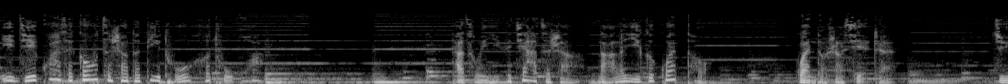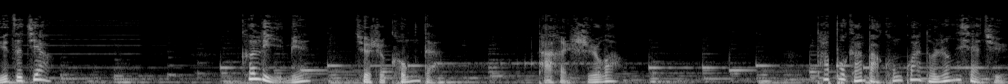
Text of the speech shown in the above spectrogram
以及挂在钩子上的地图和图画。他从一个架子上拿了一个罐头，罐头上写着“橘子酱”，可里面却是空的。他很失望，他不敢把空罐头扔下去。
